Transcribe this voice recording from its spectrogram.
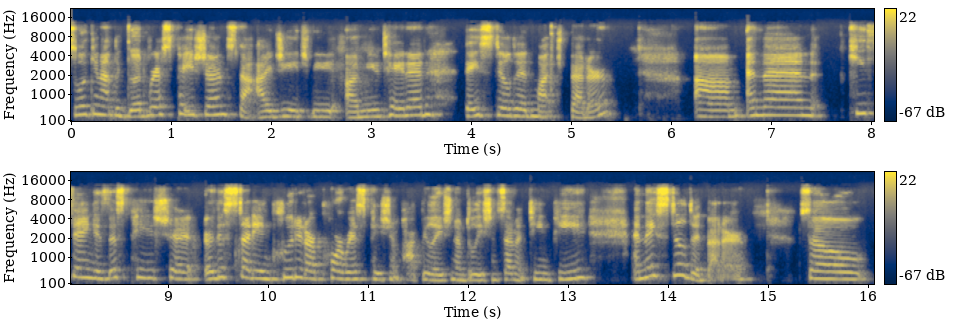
So looking at the good risk patients, that IGHV unmutated, they still did much better. Um, and then key thing is this patient or this study included our poor risk patient population of deletion 17p, and they still did better. So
